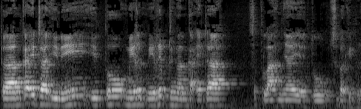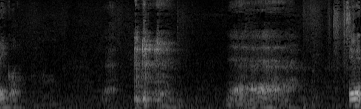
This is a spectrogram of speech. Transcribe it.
dan kaidah ini itu mirip-mirip dengan kaidah setelahnya yaitu sebagai berikut. Ini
